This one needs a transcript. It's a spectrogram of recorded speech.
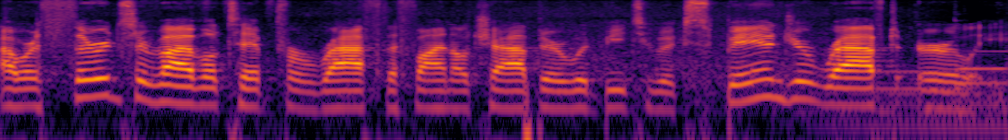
Our third survival tip for Raft the final chapter would be to expand your raft early.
